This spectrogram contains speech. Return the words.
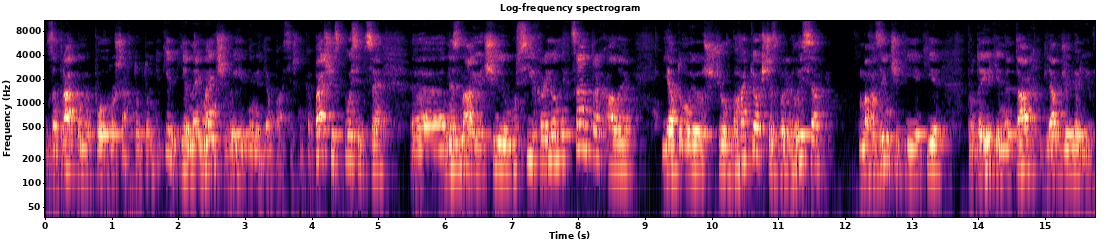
затратними по грошах, тобто які є найменш вигідними для пасічника. Перший спосіб це е, не знаю, чи в усіх районних центрах, але я думаю, що в багатьох ще збереглися магазинчики, які продають інвентар для бджолярів.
